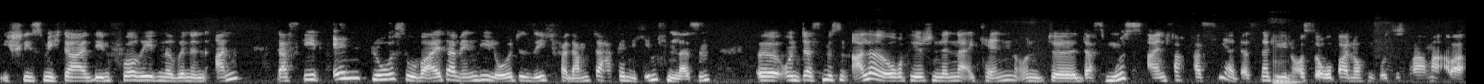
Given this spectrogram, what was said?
ich schließe mich da den Vorrednerinnen an. Das geht endlos so weiter, wenn die Leute sich verdammte Hacke nicht impfen lassen. Äh, und das müssen alle europäischen Länder erkennen und äh, das muss einfach passieren. Das ist natürlich in mhm. Osteuropa noch ein großes Drama, aber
